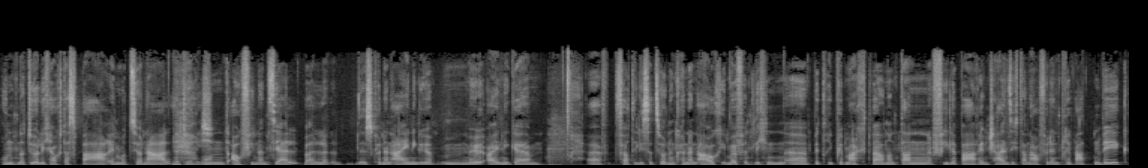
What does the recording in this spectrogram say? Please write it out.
und natürlich auch das Paar emotional natürlich. und auch finanziell, weil es können einige, einige Fertilisationen können auch im öffentlichen äh, Betrieb gemacht werden und dann viele Paare entscheiden sich dann auch für den privaten Weg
